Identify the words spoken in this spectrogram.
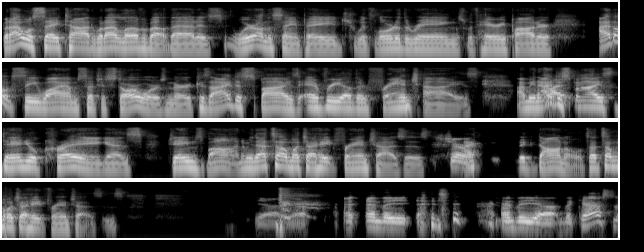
But I will say, Todd, what I love about that is we're on the same page with Lord of the Rings, with Harry Potter. I don't see why I'm such a Star Wars nerd because I despise every other franchise. I mean, I Right. despise Daniel Craig as James Bond. I mean, that's how much I hate franchises. Sure. I- McDonald's. That's how much I hate franchises. yeah, yeah. And, and the and the uh, the cast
